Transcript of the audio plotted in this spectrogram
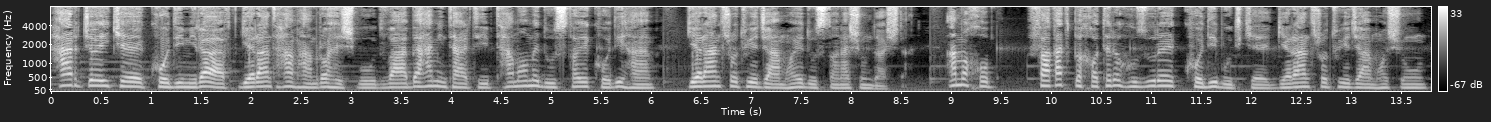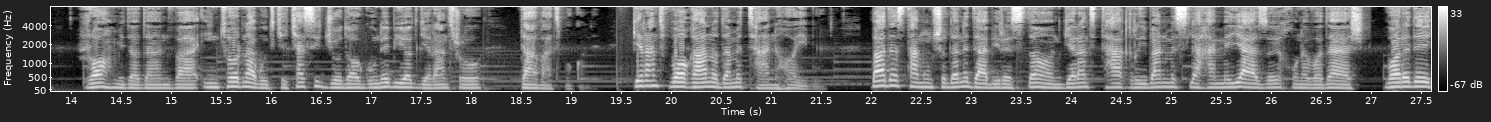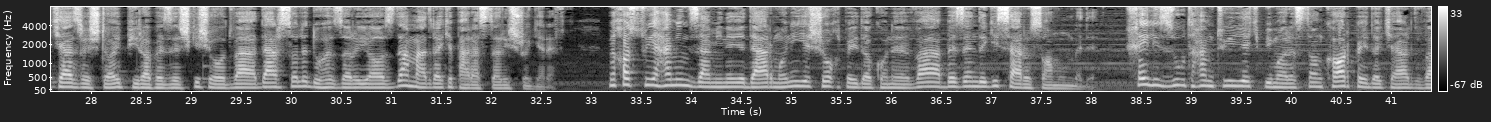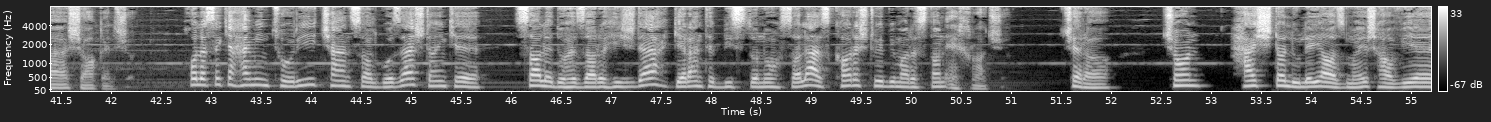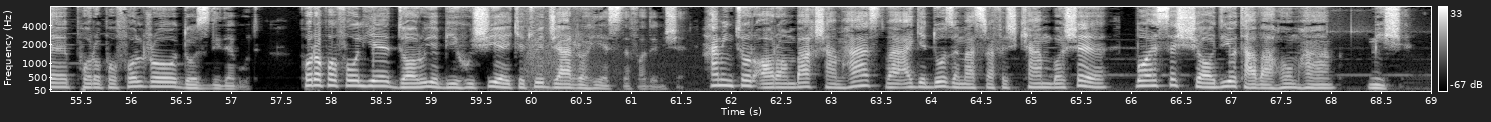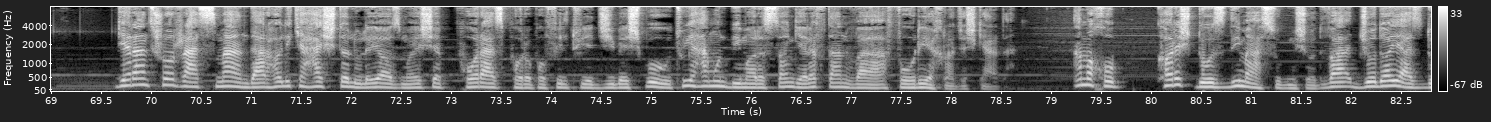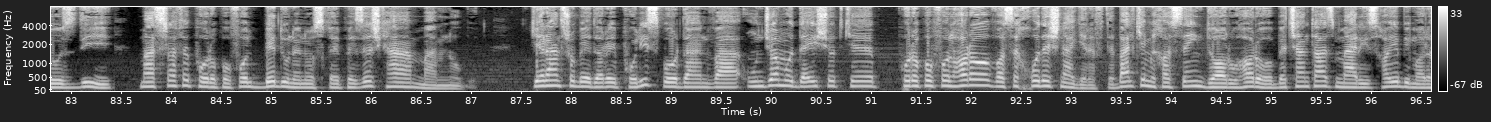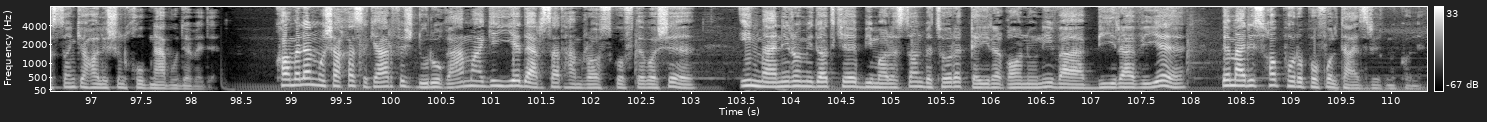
هر جایی که کدی می‌رفت گرند هم همراهش بود و به همین ترتیب تمام دوستای کدی هم گرند رو توی جمعهای دوستانشون داشتن. اما خب فقط به خاطر حضور کدی بود که گرند رو توی جمعهاشون راه می‌دادند و اینطور نبود که کسی جداگونه بیاد گرند رو دعوت بکنه. گرند واقعا آدم تنهایی بود. بعد از تموم شدن دبیرستان گرنت تقریبا مثل همه اعضای خانوادهش وارد یکی از رشته های پیراپزشکی شد و در سال 2011 مدرک پرستاریش رو گرفت. می‌خواست توی همین زمینه درمانی یه شغل پیدا کنه و به زندگی سر و سامون بده. خیلی زود هم توی یک بیمارستان کار پیدا کرد و شاغل شد. خلاصه که همین طوری چند سال گذشت تا اینکه سال 2018 گرنت 29 ساله از کارش توی بیمارستان اخراج شد. چرا؟ چون 8 تا لوله آزمایش حاوی پروپوفول رو دزدیده بود. پروپوفول یه داروی بیهوشیه که توی جراحی استفاده میشه. همینطور آرام بخش هم هست و اگه دوز مصرفش کم باشه باعث شادی و توهم هم میشه. گرنت رو رسما در حالی که 8 تا لوله آزمایش پر از پروپوفیل توی جیبش بود توی همون بیمارستان گرفتن و فوری اخراجش کردن. اما خب کارش دزدی محسوب می‌شد و جدای از دزدی مصرف پروپوفول بدون نسخه پزشک هم ممنوع بود. گرنت رو به اداره پلیس بردن و اونجا مدعی شد که پروپوفول ها رو واسه خودش نگرفته بلکه می‌خواسته این داروها رو به چند تا از مریض های بیمارستان که حالشون خوب نبوده بده. کاملا مشخصه که حرفش دروغه اما اگه یه درصد هم راست گفته باشه این معنی رو می‌داد که بیمارستان به طور غیرقانونی و بیرویه به مریض ها پروپوفول تزریق می‌کنه.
